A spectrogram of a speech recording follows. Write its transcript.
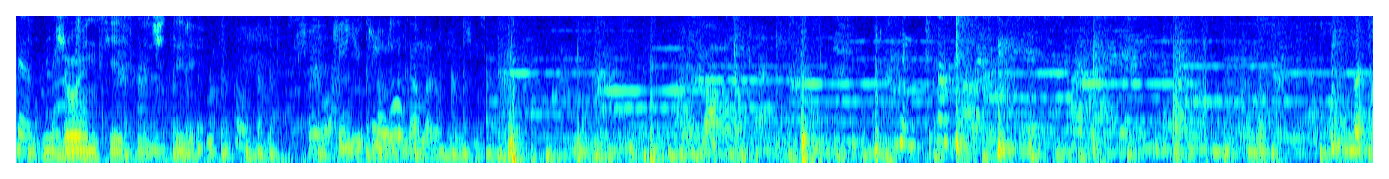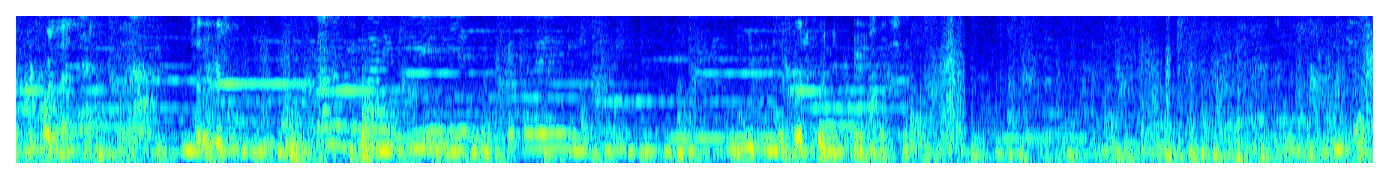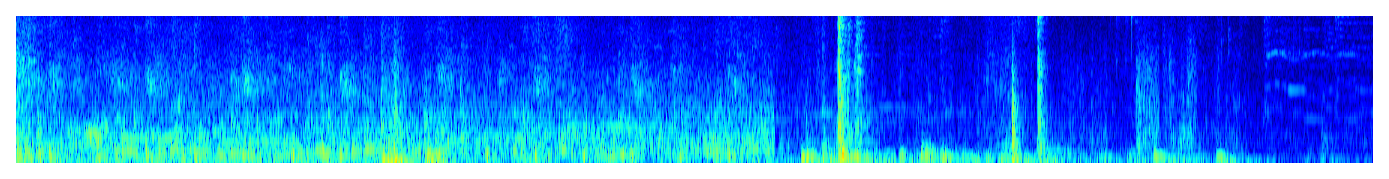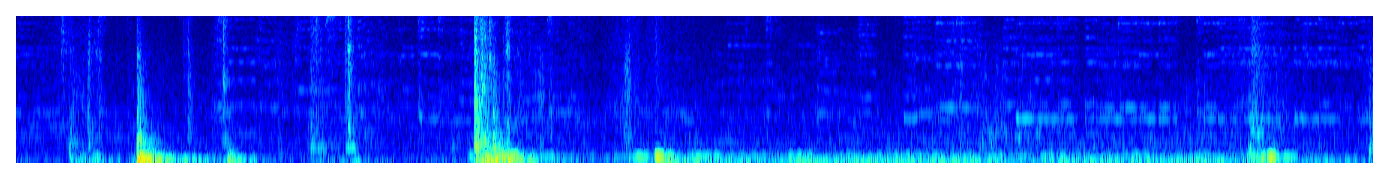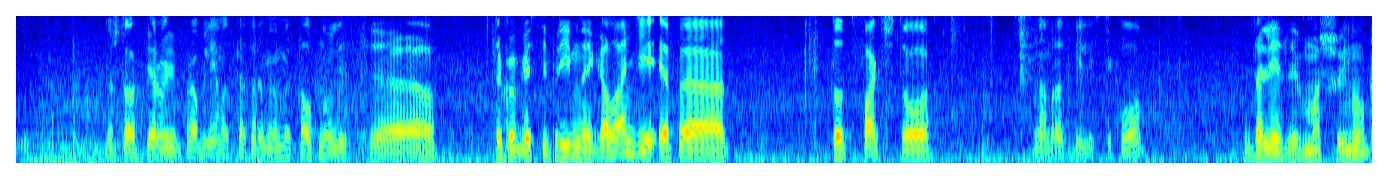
Joint есть за 4. Can you close the camera, please? Так-то прикольно, интересно. Что ты говоришь? Самые маленькие лестницы, которые... Окошко у них, конечно, вообще. Что, первые проблемы, с которыми мы столкнулись э, в такой гостеприимной Голландии, это тот факт, что нам разбили стекло, залезли в машину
